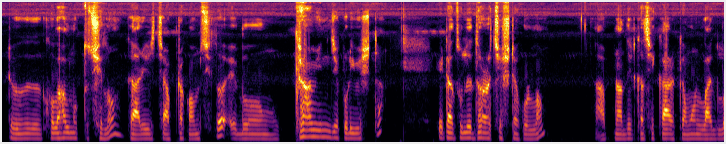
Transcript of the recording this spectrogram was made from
একটু কোলাহলমুক্ত ছিল, গাড়ির চাপটা কম ছিল এবং গ্রামীণ যে পরিবেশটা এটা তুলে ধরার চেষ্টা করলাম। আপনাদের কাছে কার কেমন লাগল,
